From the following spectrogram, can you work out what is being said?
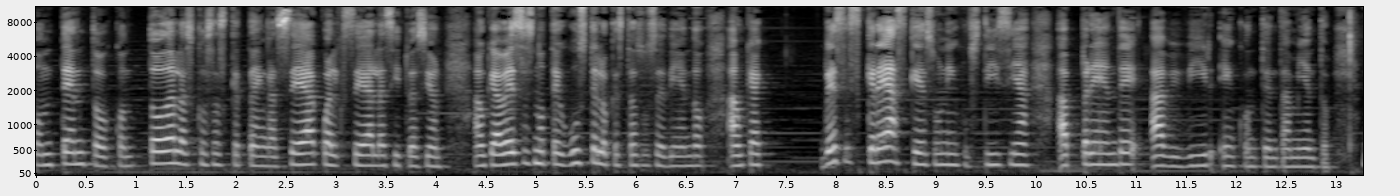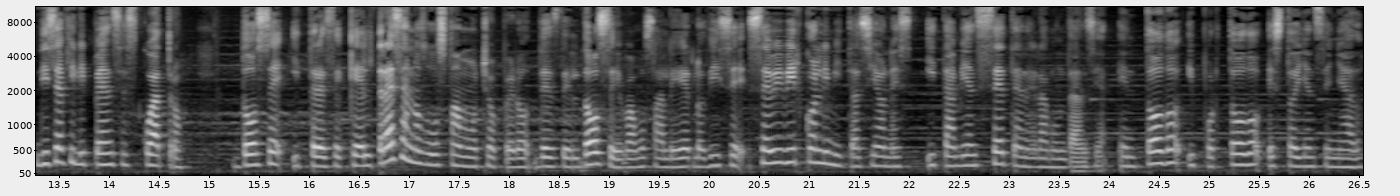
contento con todas las cosas que tengas, sea cual sea la situación, aunque a veces no te guste lo que está sucediendo, aunque a veces creas que es una injusticia, aprende a vivir en contentamiento. Dice Filipenses 4, 12 y 13, que el 13 nos gusta mucho, pero desde el 12 vamos a leerlo. Dice, sé vivir con limitaciones y también sé tener abundancia. En todo y por todo estoy enseñado,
